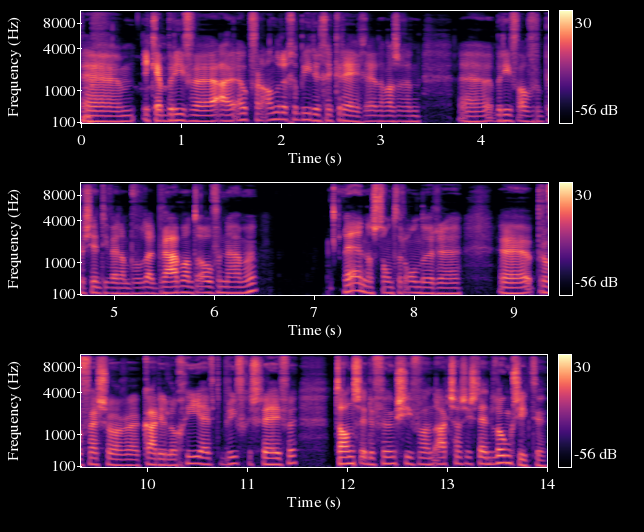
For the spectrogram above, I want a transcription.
Uh, ik heb brieven uit, ook van andere gebieden gekregen. Dan was er een uh, brief over een patiënt die wij dan bijvoorbeeld uit Brabant overnamen. en dan stond er onder professor cardiologie heeft de brief geschreven. Thans in de functie van artsassistent longziekte.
